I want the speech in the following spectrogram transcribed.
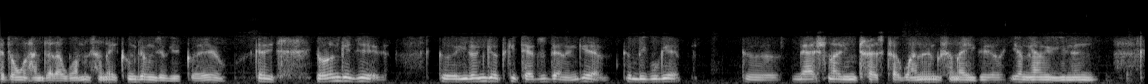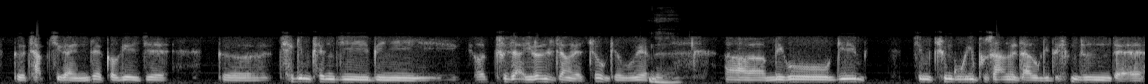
회동을 한다라고 하면 상당히 긍정적일 거예요. 그러니까 이런 게 이제 그 이런 게 어떻게 대두되는 게 그 미국의 그 national interest라고 하는 상당히 그 영향력 있는 그 잡지가 있는데 거기에 이제 그 책임 편집인이 주장 이런 주장을 했죠. 결국에 네. 아 미국이 지금 중국이 부상을 다루기도 힘든데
